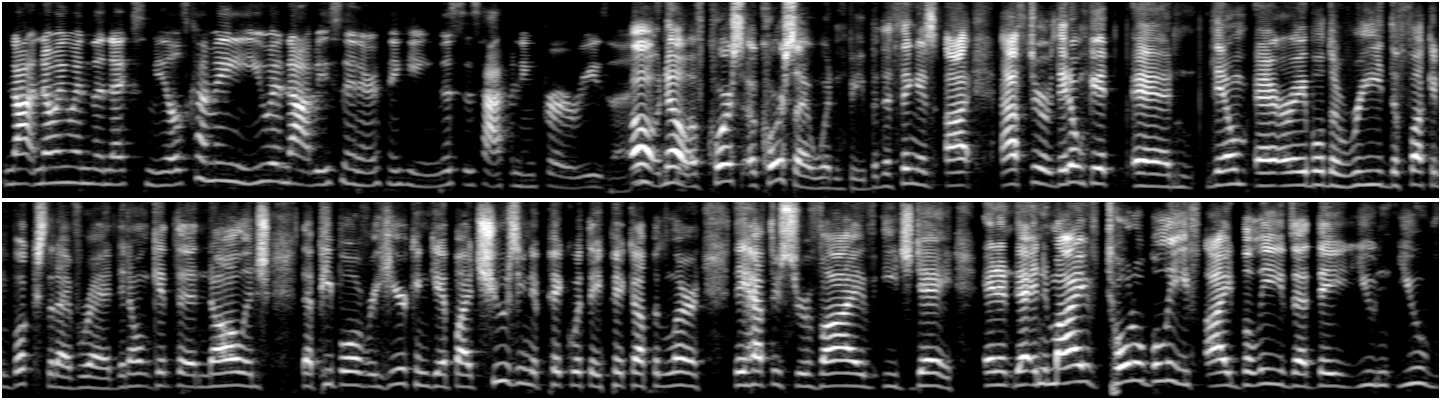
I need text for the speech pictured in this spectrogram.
not knowing when the next meal's coming, you would not be sitting there thinking this is happening for a reason. Oh no, of course, of course I wouldn't be. But the thing is, I after they don't get and they don't eh, are able to read the fucking books that I've read. They don't get the knowledge that people over here can get by choosing to pick what they pick up and learn. They have to survive each day. And in, in my total belief, I believe that they you you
